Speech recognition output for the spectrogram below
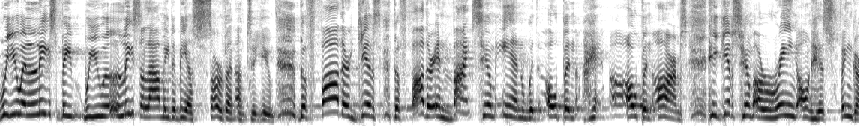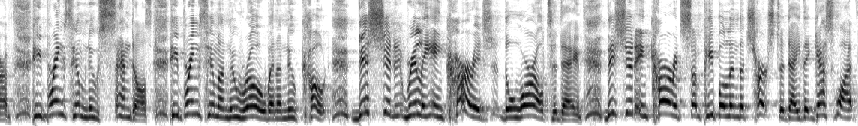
Will you at least be, will you at least allow me to be a servant unto you? The father gives, the father invites him in with open, open arms. He gives him a ring on his finger. He brings him new sandals. He brings him a new robe and a new coat. This should really encourage the world today. This should encourage some people in the church church today that guess what?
